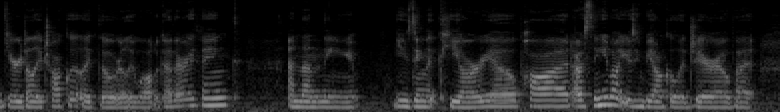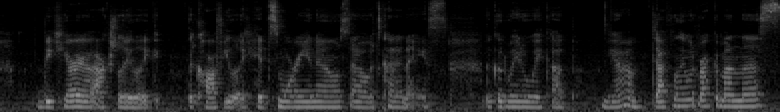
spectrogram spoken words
Ghirardelli chocolate like go really well together I think and then the using the Chiaro pod. I was thinking about using Bianco Leggero, but the Chiaro actually like the coffee like hits more, you know, so it's kind of nice. A good way to wake up. Yeah, definitely would recommend this.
